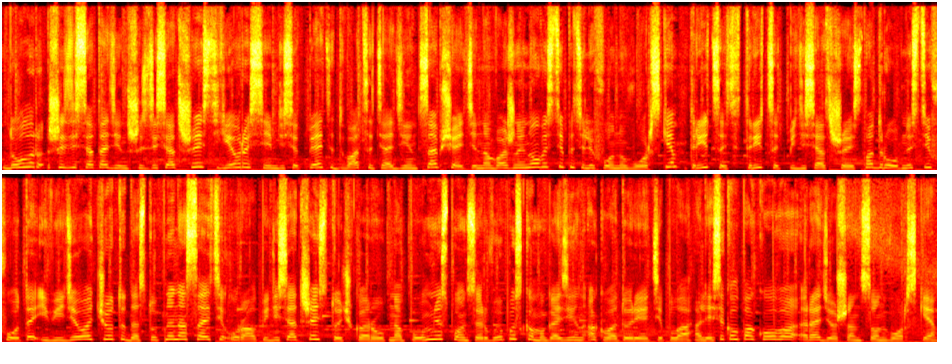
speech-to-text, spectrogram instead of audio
Доллар 61,66, евро 75,21. Сообщайте нам важные новости по телефону Ворске 30 30 56. Подробности, фото и видео отчеты доступны на сайте урал56.ру. Напомню, спонсор выпуска – магазин «Акватория тепла». Олеся Колпакова, радио «Шансон Ворске».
